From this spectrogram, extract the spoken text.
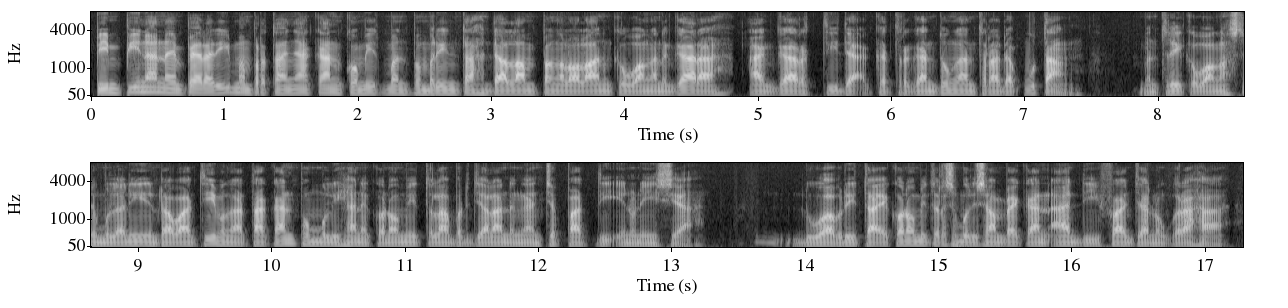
Pimpinan MPR RI mempertanyakan komitmen pemerintah dalam pengelolaan keuangan negara agar tidak ketergantungan terhadap utang. Menteri Keuangan Sri Mulyani Indrawati mengatakan pemulihan ekonomi telah berjalan dengan cepat di Indonesia. Dua berita ekonomi tersebut disampaikan Adi Fajar Nugraha.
